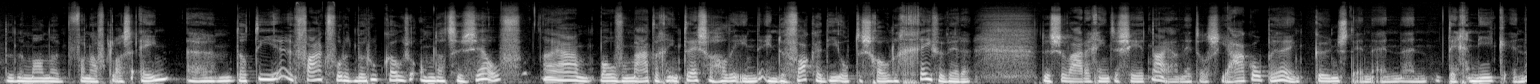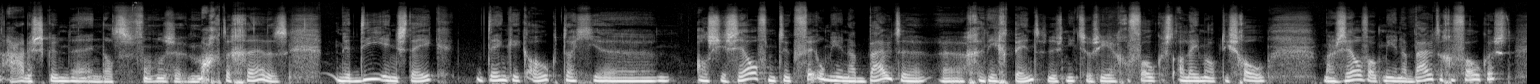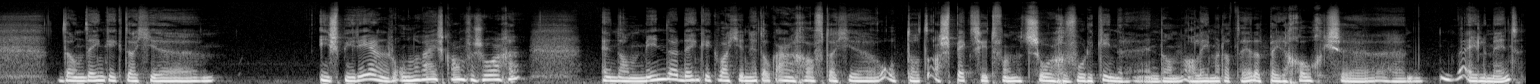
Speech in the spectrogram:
de mannen vanaf klas 1, ehm, dat die vaak voor het beroep kozen omdat ze zelf nou ja, bovenmatige interesse hadden in, in de vakken die op de scholen gegeven werden. Dus ze waren geïnteresseerd, nou ja, net als Jacob, hè, in kunst en, en, en techniek en aardeskunde. En dat vonden ze machtig. Hè. Dus met die insteek denk ik ook dat je als je zelf natuurlijk veel meer naar buiten uh, gericht bent, dus niet zozeer gefocust alleen maar op die school, maar zelf ook meer naar buiten gefocust, dan denk ik dat je inspirerender onderwijs kan verzorgen. En dan minder, denk ik, wat je net ook aangaf, dat je op dat aspect zit van het zorgen voor de kinderen. En dan alleen maar dat, hè, dat pedagogische uh, element.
